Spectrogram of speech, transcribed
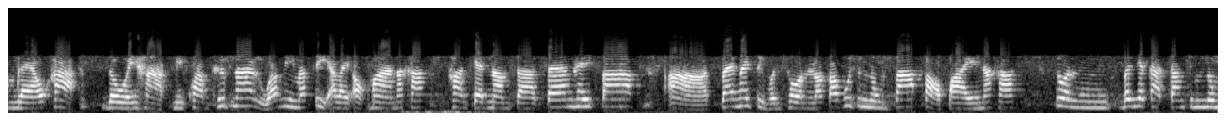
ำแล้วค่ะ โดยหากมีความคืบหน้าหรือว่ามีมติอะไรออกมานะคะ ทางแกนนำจะแจ้งให้ทราบแจ้งให้สื่อมวลชน แล้วก็ผู้ชุมนุมทราบต่อไปนะคะ ส่วนบรรยากาศการชุมนุม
